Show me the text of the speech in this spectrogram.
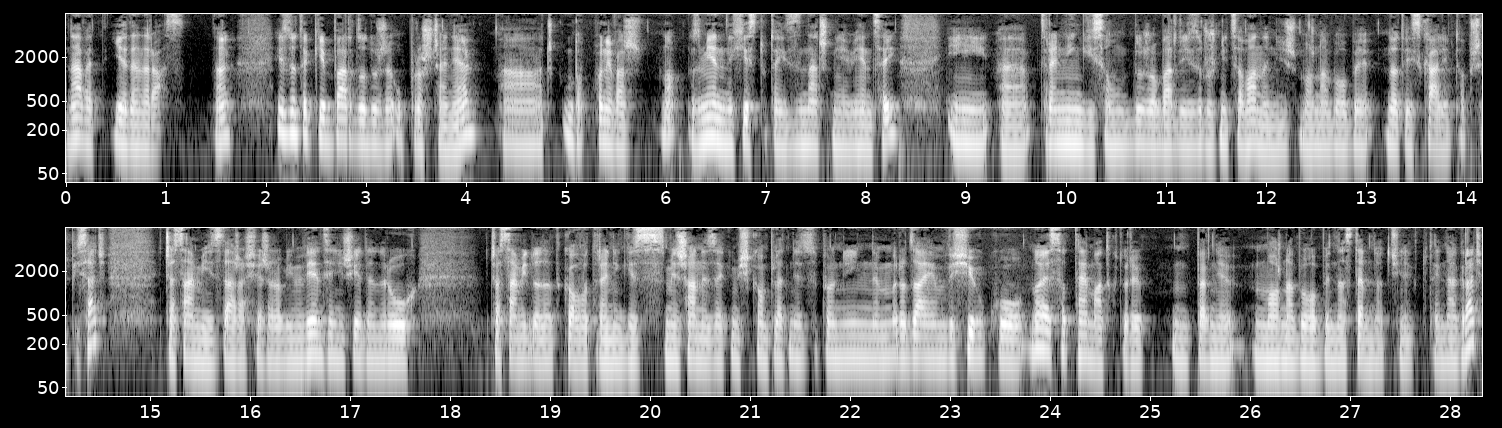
nawet jeden raz. Tak? Jest to takie bardzo duże uproszczenie, a, bo, ponieważ no, zmiennych jest tutaj znacznie więcej i e, treningi są dużo bardziej zróżnicowane niż można byłoby do tej skali to przypisać. Czasami zdarza się, że robimy więcej niż jeden ruch. Czasami dodatkowo trening jest zmieszany z jakimś kompletnie zupełnie innym rodzajem wysiłku. No jest to temat, który pewnie można byłoby następny odcinek tutaj nagrać,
